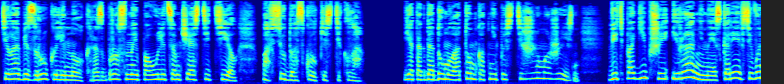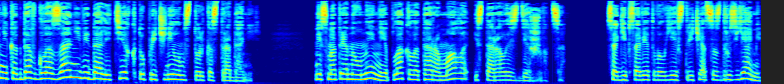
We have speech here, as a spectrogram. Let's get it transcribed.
Тела без рук или ног, разбросанные по улицам части тел, повсюду осколки стекла. Я тогда думала о том, как непостижима жизнь, ведь погибшие и раненые, скорее всего, никогда в глаза не видали тех, кто причинил им столько страданий. Несмотря на уныние, плакала Тара мало и старалась сдерживаться. Сагиб советовал ей встречаться с друзьями,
